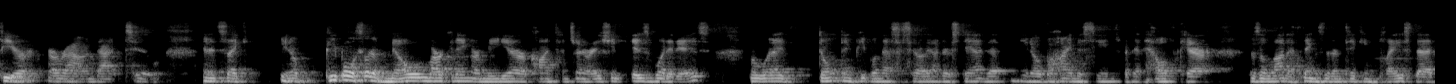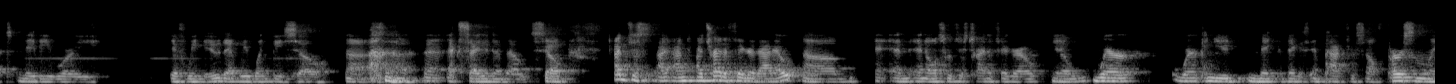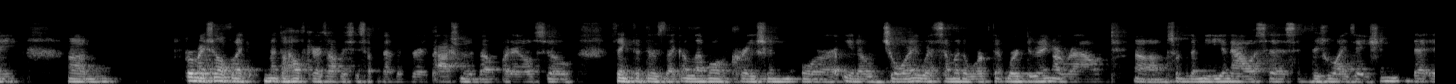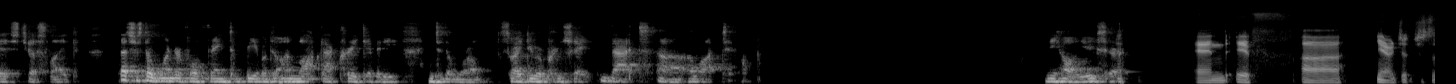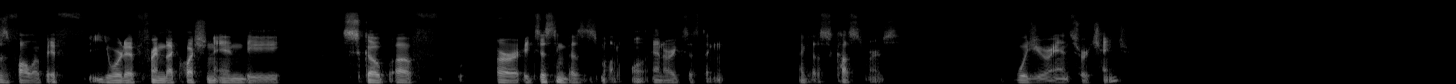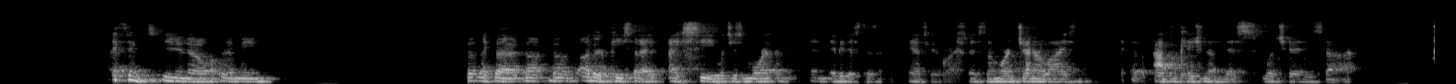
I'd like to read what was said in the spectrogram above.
fear around that too. And it's like, you know, people sort of know marketing or media or content generation is what it is. But what I don't think people necessarily understand that, you know, behind the scenes within healthcare, there's a lot of things that are taking place that maybe we, if we knew that we wouldn't be so uh, excited about. So I'm just, I, I'm, I try to figure that out. Um, and, and also just trying to figure out, you know, where where can you make the biggest impact yourself personally? Um, for myself, like mental health care is obviously something I've been very passionate about, but I also think that there's like a level of creation or you know joy with some of the work that we're doing around um, sort of the media analysis and visualization that is just like that's just a wonderful thing to be able to unlock that creativity into the world. So I do appreciate that uh, a lot too. Nihal, you sir. And if uh, you know, just, just as a follow up, if you were to frame that question in the scope of our existing business model and our existing, I guess, customers, would your answer change? I think, you know, I mean, but like the, the, the other piece that I, I see, which is more, and maybe this doesn't answer your question, is the more generalized application of this, which is uh,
